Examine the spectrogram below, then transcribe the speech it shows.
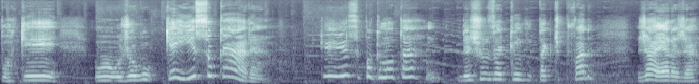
Porque o, o jogo. Que isso, cara? Que isso, Pokémon tá. Deixa eu usar aqui um ataque tipo fada. Já era, já.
